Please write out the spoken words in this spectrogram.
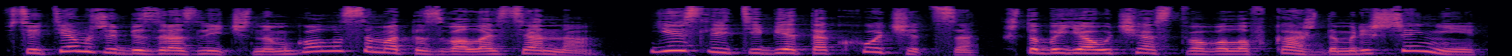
Все тем же безразличным голосом отозвалась она. Если тебе так хочется, чтобы я участвовала в каждом решении,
